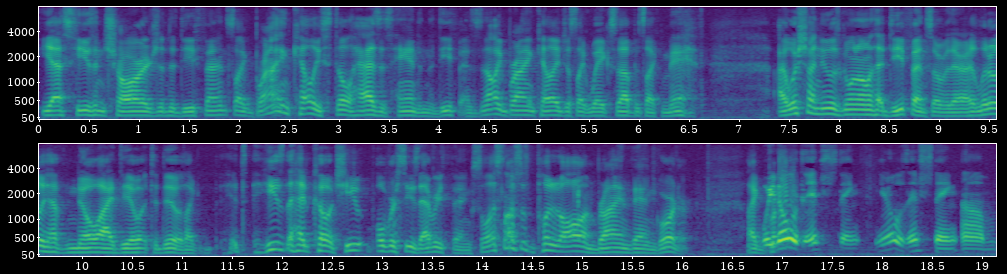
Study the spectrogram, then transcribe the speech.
yes he's in charge of the defense, like Brian Kelly still has his hand in the defense. It's not like Brian Kelly just like wakes up, is like, man. I wish I knew what was going on with that defense over there. I literally have no idea what to do. Like, it's, he's the head coach. He oversees everything. So let's not just put it all on Brian VanGorder. Like, Well, you know what's interesting? You know what's interesting um,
